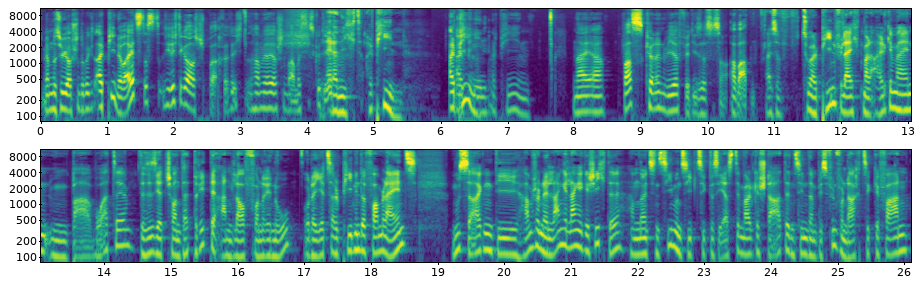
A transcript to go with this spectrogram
Wir haben natürlich auch schon darüber geredet. Alpine war jetzt das die richtige Aussprache, richtig? Haben wir ja schon damals diskutiert. leider nicht Alpin. Alpin. Alpin. Alpin. Naja, was können wir für diese Saison erwarten? Also zu Alpin vielleicht mal allgemein ein paar Worte. Das ist jetzt schon der dritte Anlauf von Renault oder jetzt Alpin in der Formel 1. Muss sagen, die haben schon eine lange, lange Geschichte, haben 1977 das erste Mal gestartet und sind dann bis 85 gefahren,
